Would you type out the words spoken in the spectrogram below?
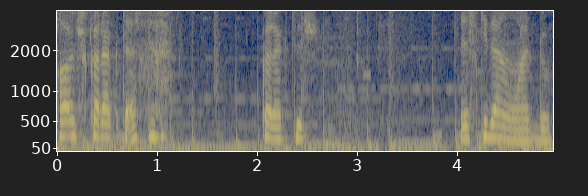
Aa şu karakter. karakter. Eskiden vardı.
